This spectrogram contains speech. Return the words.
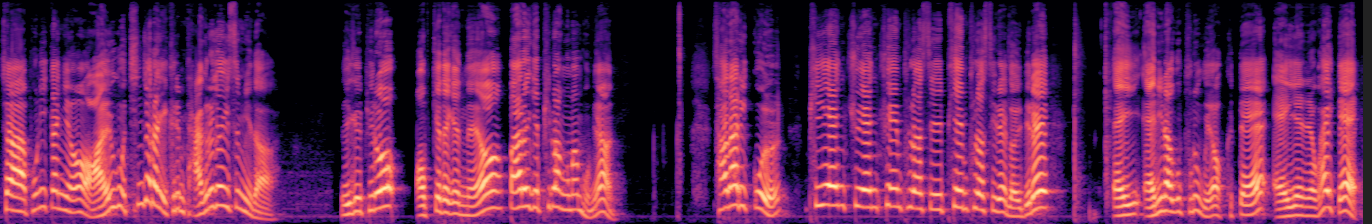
자, 보니까요. 아이고, 친절하게 그림 다 그려져 있습니다. 읽을 필요 없게 되겠네요. 빠르게 필요한 것만 보면 사다리꼴 PN, QN, QN 플러스 1, PN 플러스 1의 넓이를 AN이라고 부르고요. 그때 AN이라고 할 때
